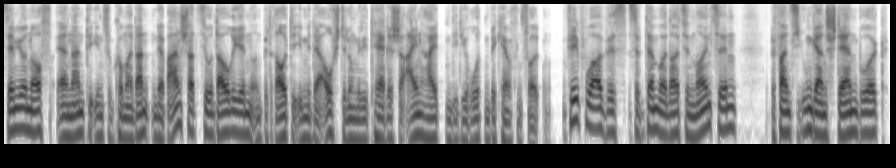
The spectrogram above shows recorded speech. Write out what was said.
Semjonow ernannte ihn zum Kommandanten der Bahnstation Daurien und betraute ihn mit der Aufstellung militärischer Einheiten, die die Roten bekämpfen sollten. Im Februar bis September 1919 befand sich Ungarn Sternburg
